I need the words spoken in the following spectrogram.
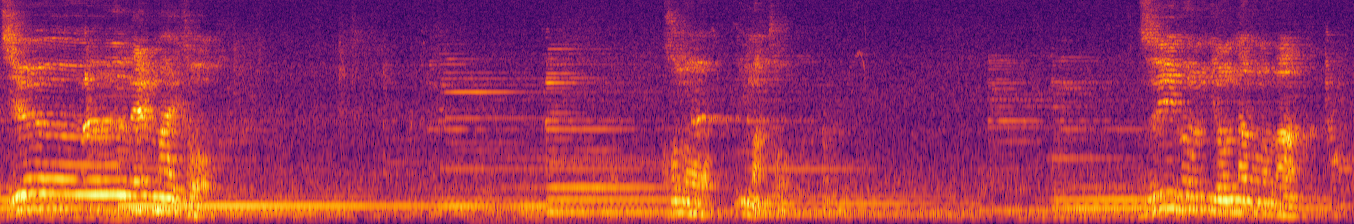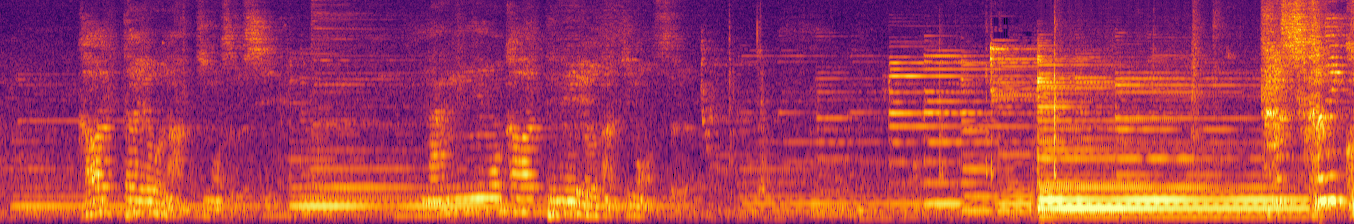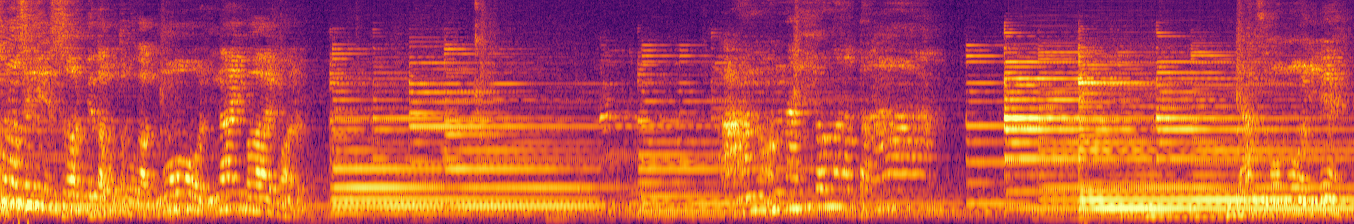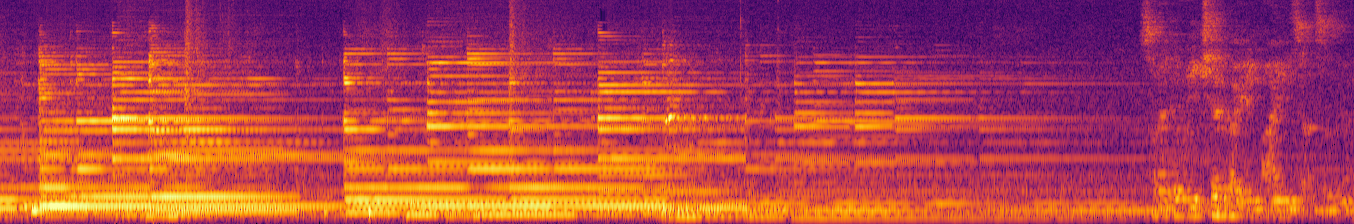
10年前とこの今と随分いろんなものが変わったような気もするし何にも変わってねえような気もする座ってた男がもういない場合もある。あの女いい女だったな。やつももういねそれでも生きてる限り毎日は続く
